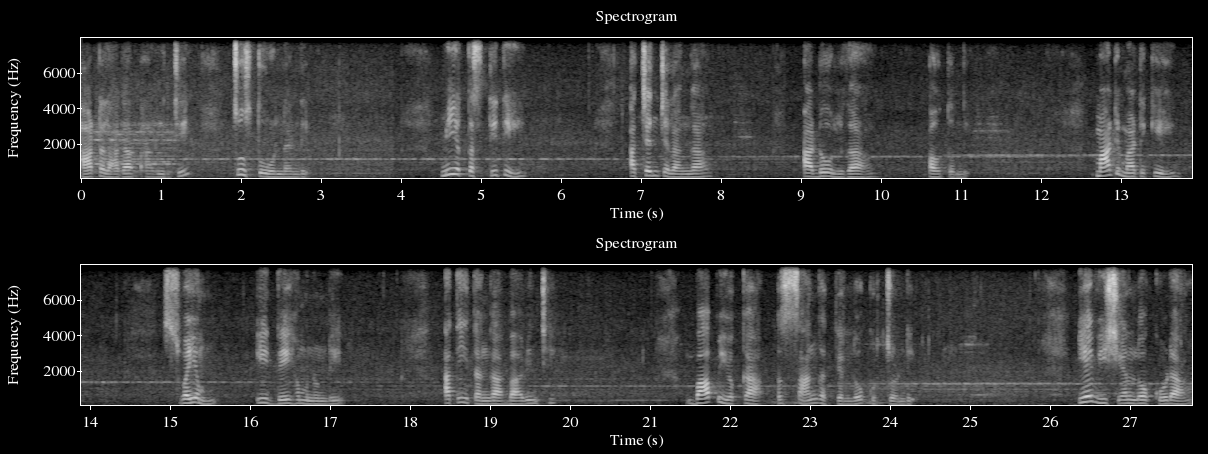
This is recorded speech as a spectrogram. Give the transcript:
ఆటలాగా భావించి చూస్తూ ఉండండి. మీ యొక్క స్థితి అచంచలంగా అడోల్గా అవుతుంది. మాటి మాటికి స్వయం ఈ దేహం నుండి అతీతంగా భావించి బాపు యొక్క సాంగత్యంలో కూర్చోండి. ఏ విషయంలో కూడా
